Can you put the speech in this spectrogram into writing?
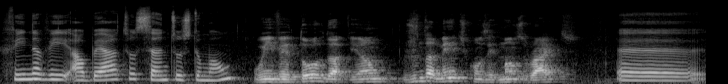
finder vi Alberto Santos Dumont. o inventor do avião, juntamente com os irmãos Wright, Øh,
